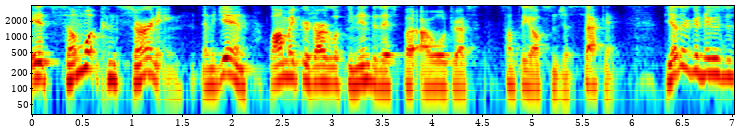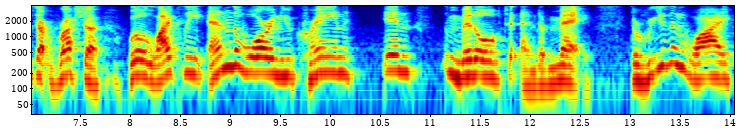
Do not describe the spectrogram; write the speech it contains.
it's somewhat concerning. And again, lawmakers are looking into this, but I will address something else in just a second. The other good news is that Russia will likely end the war in Ukraine in the middle to end of May. The reason why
